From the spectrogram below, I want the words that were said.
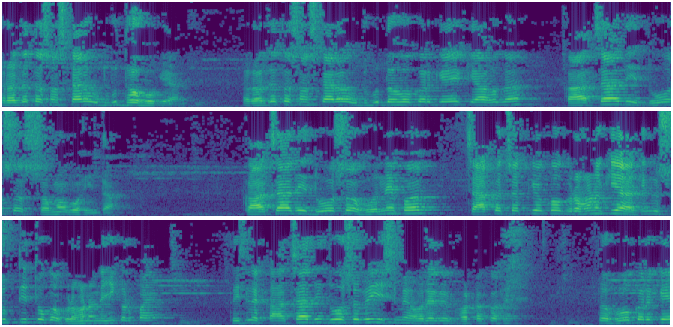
रजत संस्कार उद्बुद्ध हो गया। रजत संस्कार उद्बुद्ध होकर के क्या होगा? काचादि दोष समवहिता। काचादि दोष होने पर चाकचक्य को ग्रहण किया किंतु सुक्तित्व को ग्रहण नहीं कर पाया। तो इसलिए काचादि दोष भी इसमें और एक घटक है। तो हो करके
